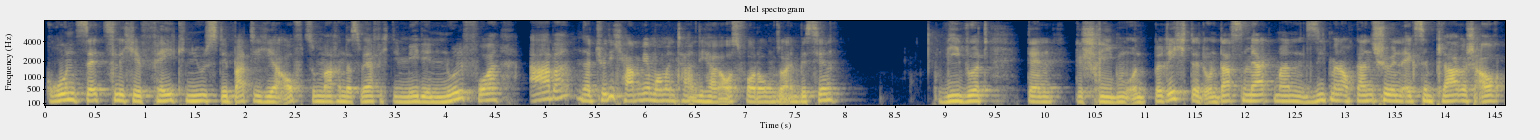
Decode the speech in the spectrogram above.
grundsätzliche Fake News-Debatte hier aufzumachen. Das werfe ich den Medien null vor. Aber natürlich haben wir momentan die Herausforderung so ein bisschen, wie wird denn geschrieben und berichtet? Und das merkt man, sieht man auch ganz schön exemplarisch auch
